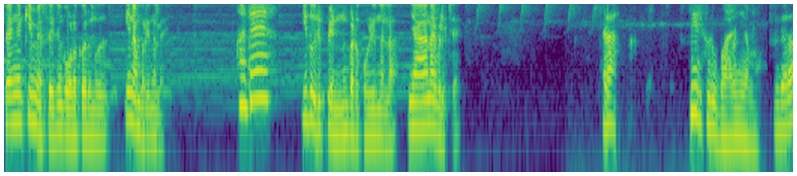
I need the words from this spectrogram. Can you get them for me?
പെങ്ങക്ക് ഈ മെസ്സേജും കോളൊക്കെ വരുന്നത് ഈ നമ്പറിൽ നിന്നല്ലേ? അതെ. ഇതൊരു പെണ്ണും പെടക്കോഴിയൊന്നല്ല ഞാനാ വിളിച്ചേ. എടാ നീ എനിക്കൊരു ഉപകാരം ചെയ്യാമോ? എന്താ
